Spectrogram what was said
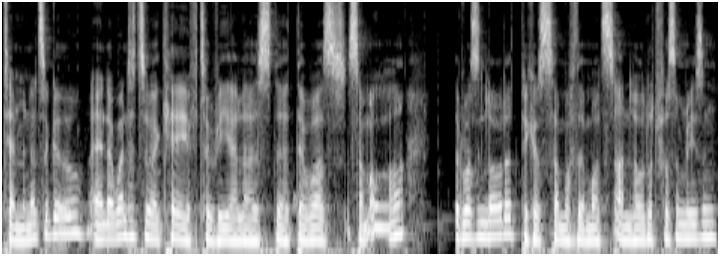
10 minutes ago, and I went into a cave to realize that there was some ore that wasn't loaded because some of the mods unloaded for some reason.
